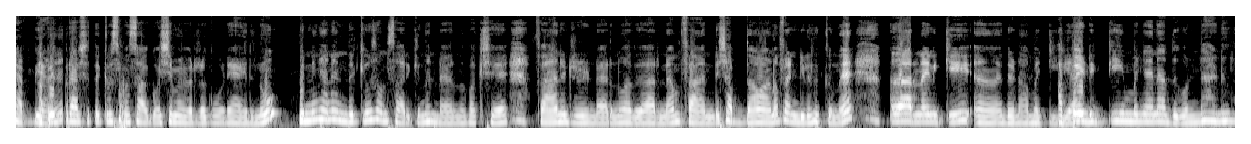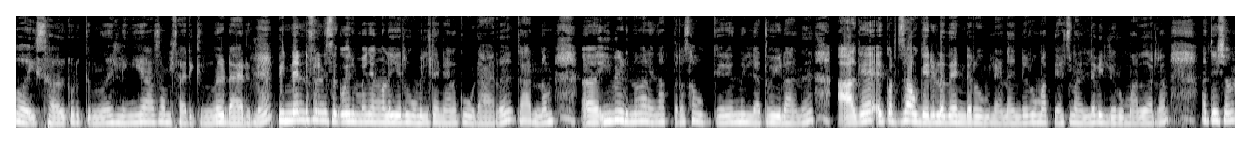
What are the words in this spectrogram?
ഹാപ്പിയാണ്. ഇപ്രാവശ്യത്തെ ക്രിസ്മസ് ആഘോഷം ഇവരുടെ കൂടെ ആയിരുന്നു. പിന്നെ ഞാൻ എന്തൊക്കെയോ സംസാരിക്കുന്നുണ്ടായിരുന്നു. പക്ഷേ ഫാൻ ഇട്ടിട്ടുണ്ടായിരുന്നു. അത് കാരണം ഫാനിന്റെ ശബ്ദമാണ് ഫ്രണ്ടിൽ നിൽക്കുന്നത് അത് കാരണം എനിക്ക് ഇതിടാൻ പറ്റിയില്ല. അപ്പൊ എഡിറ്റ് ചെയ്യുമ്പോൾ ഞാൻ അതുകൊണ്ടാണ് വോയിസ് അവർ കൊടുക്കുന്നത്. അല്ലെങ്കിൽ ആ സംസാരിക്കുന്നത് ഇടായിരുന്നു. പിന്നെ എന്റെ ഫ്രണ്ട്സ് ഒക്കെ വരുമ്പോൾ ഞങ്ങൾ ഈ റൂമിൽ തന്നെയാണ് കൂടാറ്. കാരണം ഈ വീട് എന്ന് പറയുന്നത് അത്ര സൗകര്യമൊന്നും ഇല്ലാത്ത വീടാണ്. ആകെ കുറച്ച് സൗകര്യം ഉള്ളത് എന്റെ റൂമിലാണ് എന്റെ റൂം അത്യാവശ്യം നല്ല വലിയ റൂമാണ് അത് കാരണം അത്യാവശ്യം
